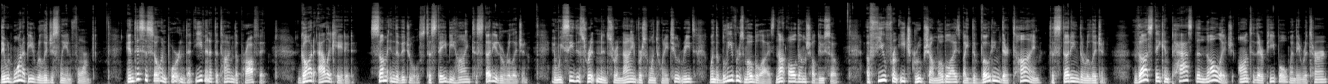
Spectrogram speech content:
they would want to be religiously informed. And this is so important that even at the time of the prophet, God allocated some individuals to stay behind to study the religion. And we see this written in Surah 9, verse 122. It reads, When the believers mobilize, not all of them shall do so. A few from each group shall mobilize by devoting their time to studying the religion. Thus they can pass the knowledge on to their people when they return,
